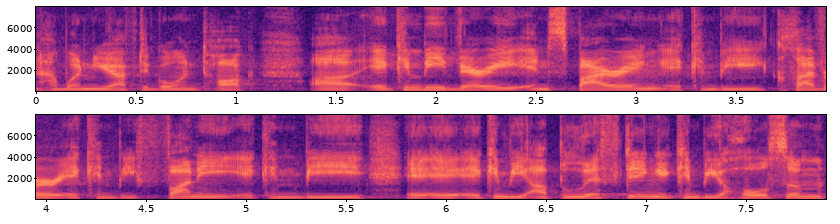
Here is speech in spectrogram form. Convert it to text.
how, when you have to go and talk. Uh, it can be very inspiring. It can be clever. It can be funny. It can be it, it can be uplifting. It can be wholesome.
